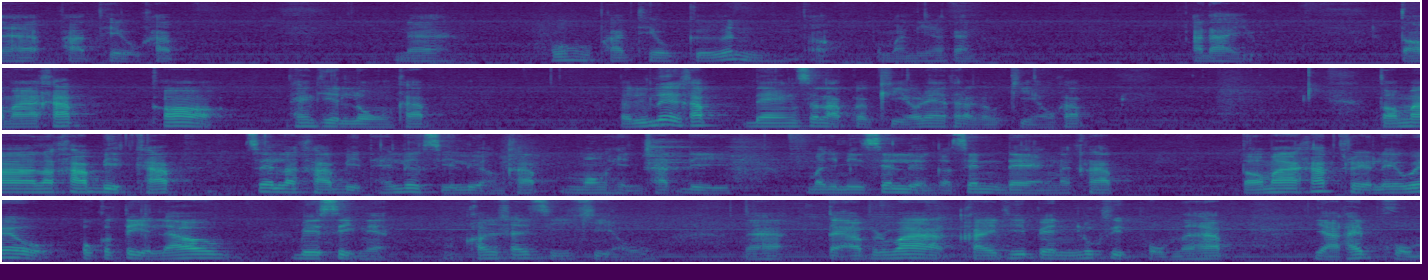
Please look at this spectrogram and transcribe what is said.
นะฮะพัดเทลครับนะโอ้พัดเทลเกินเอาประมาณนี้แล้วกันอะได้อยู่ ต่อมาครับ ก็แท่งเทียนลงครับไปเรื่อยๆครับแดงสลับกับเขียวแดงสลับกับเขียวครับ ต่อมาราคาบิดครับ เส้นราคาบิดให้เลือกสีเหลืองครับ มองเห็นชัดดี มันจะมีเส้นเหลืองกับเส้นแดงนะครับ ต่อมาครับเทรดเลเวลปกติแล้วเบสิกเนี่ยเขาจะใช้สีเขียวนะฮะ แต่เอาเป็นว่าใครที่เป็นลูกศิษย์ผมนะครับ อยากให้ผม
